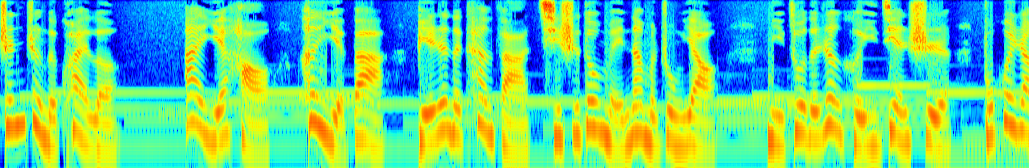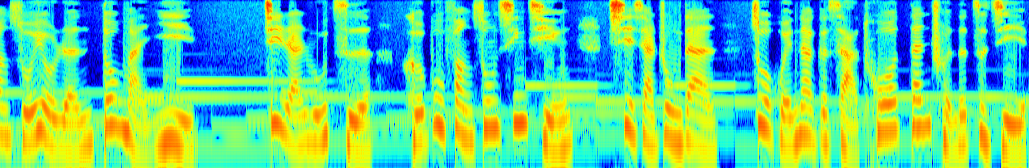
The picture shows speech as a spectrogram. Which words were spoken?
真正的快乐。爱也好，恨也罢，别人的看法其实都没那么重要。你做的任何一件事，不会让所有人都满意。既然如此，何不放松心情，卸下重担？做回那个洒脱单纯的自己，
